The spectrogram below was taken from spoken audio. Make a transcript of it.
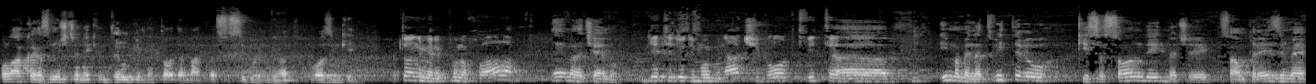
polako razmišljati o nekim drugim metodama koje su sigurni od lozinki. Tonimir, puno hvala. Nema na čemu. Gdje ti ljudi mogu naći? Blog, Twitter? Uh, ima me na Twitteru, Kisa Sondi, znači samo prezime.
